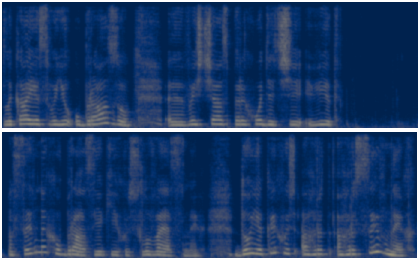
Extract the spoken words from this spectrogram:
Плекає свою образу, е, весь час переходячи від пасивних образ, якихось словесних, до якихось агресивних,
